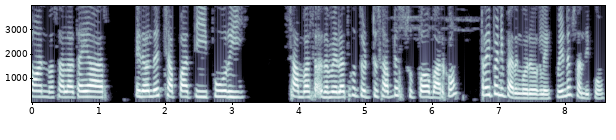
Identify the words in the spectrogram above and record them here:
corn masala தயார். இது வந்து சப்பாத்தி பூரி சாம்பார் சாதம் எல்லாத்துக்கும் தொட்டு சாப்பிட்டு சூப்பர்பாக இருக்கும். ட்ரை பண்ணி பாருங்கள் ஒருவர்களே மீண்டும் சந்திப்போம்.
